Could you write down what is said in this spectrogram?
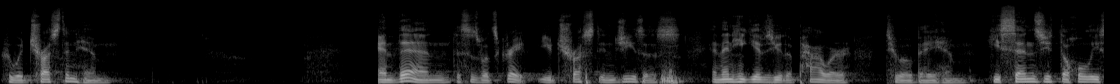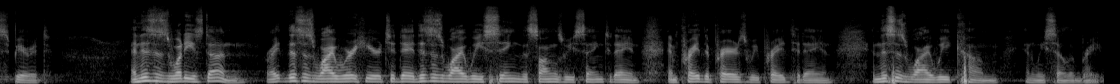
who would trust in him. And then, this is what's great you trust in Jesus, and then he gives you the power to obey him. He sends you the Holy Spirit. And this is what he's done, right? This is why we're here today. This is why we sing the songs we sang today and, and prayed the prayers we prayed today. And, and this is why we come and we celebrate.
